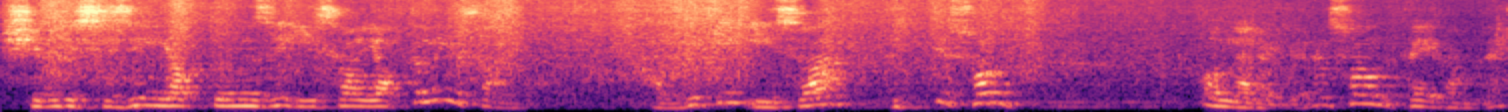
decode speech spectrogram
Şimdi sizin yaptığınızı İsa yaptı mı İsa'ya? Halbuki İsa bitti son. Onlara göre son peygamber.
